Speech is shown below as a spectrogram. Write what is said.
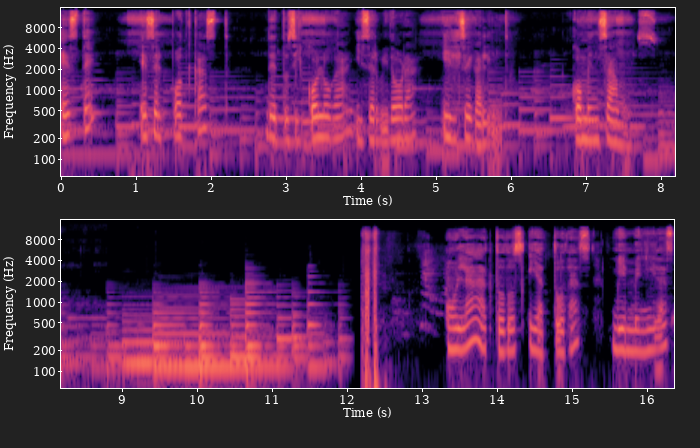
Este es el podcast de tu psicóloga y servidora Ilse Galindo. Comenzamos. Hola a todos y a todas, bienvenidas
